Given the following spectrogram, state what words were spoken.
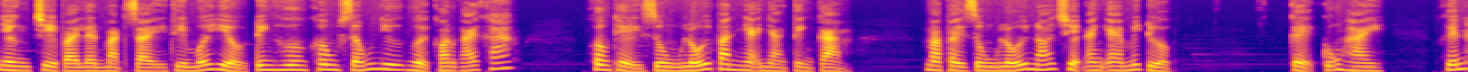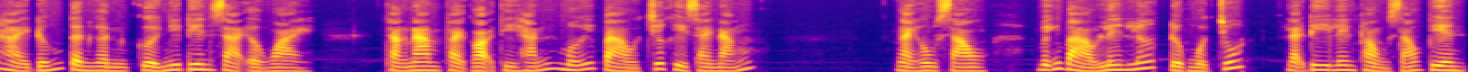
Nhưng chỉ vài lần mặt dày thì mới hiểu Đinh Hương không giống như người con gái khác. Không thể dùng lối văn nhẹ nhàng tình cảm. Mà phải dùng lối nói chuyện anh em mới được. Kể cũng hay, khiến Hải đứng tần ngần cười như điên dại ở ngoài. Thằng Nam phải gọi thì hắn mới vào trước khi say nắng. Ngày hôm sau, Vĩnh Bảo lên lớp được một chút, lại đi lên phòng giáo viên,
